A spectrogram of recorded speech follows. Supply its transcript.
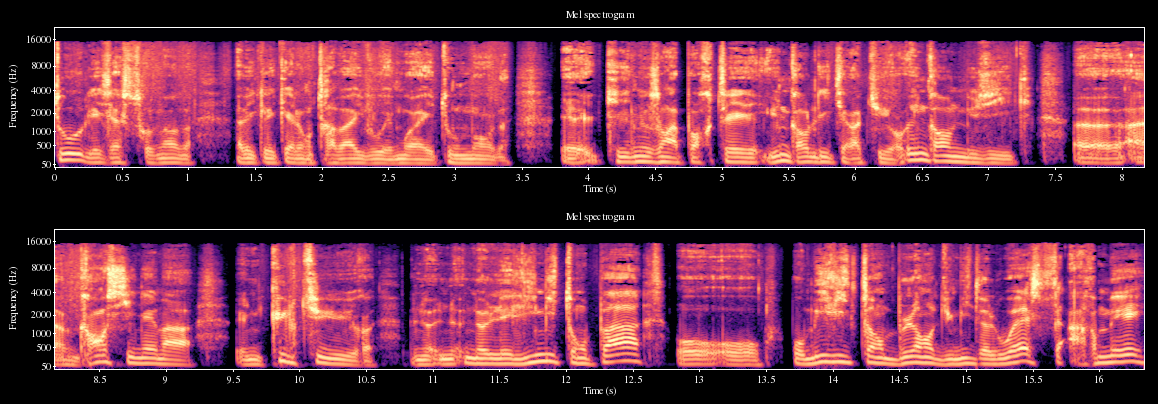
tous les instruments avec lesquels on travaille, vous et moi et tout le monde, euh, qui nous ont apporté une grande littérature, une grande musique, euh, un grand cinéma, une culture. Ne, ne- ne les limitons pas aux, aux- aux militants blancs du Middle West armés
